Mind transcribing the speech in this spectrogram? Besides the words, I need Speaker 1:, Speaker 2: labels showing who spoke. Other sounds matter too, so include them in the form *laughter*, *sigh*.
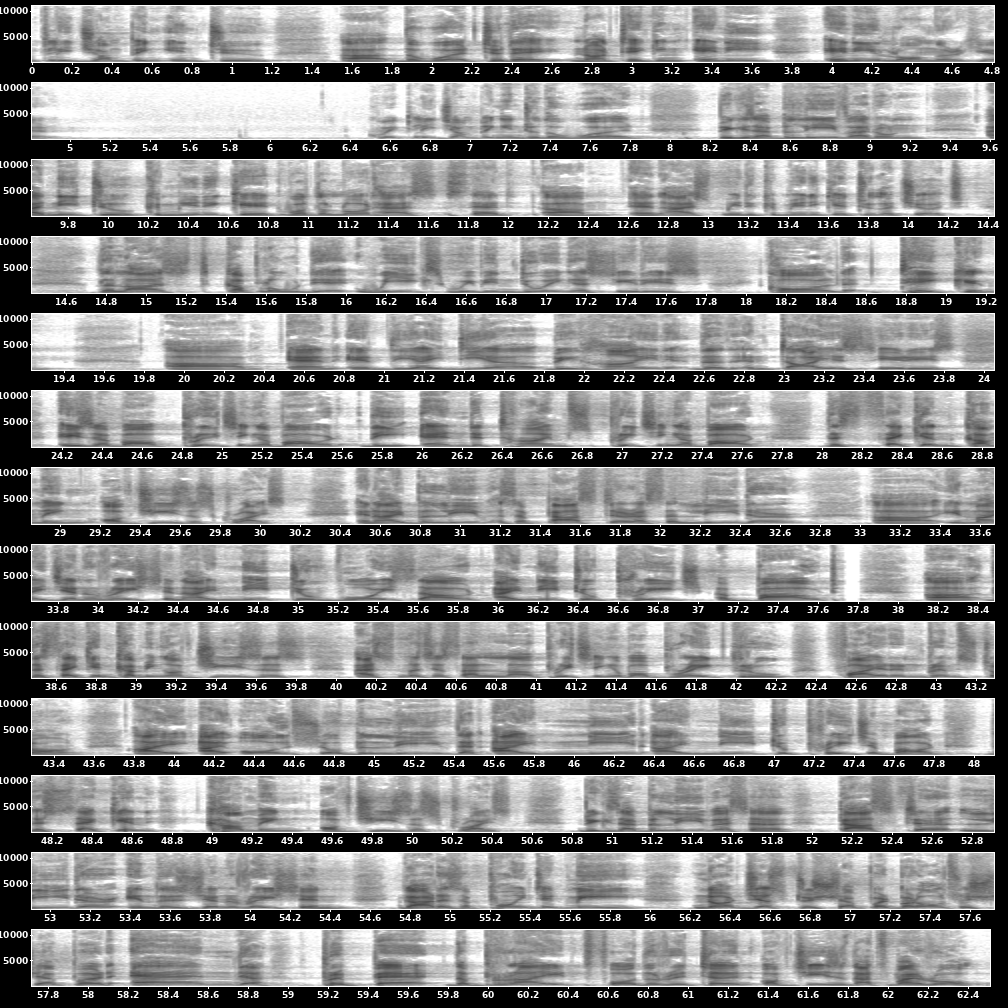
Speaker 1: quickly jumping into uh, the word today, not taking any any longer here. Quickly jumping into the word because I believe I don't. I need to communicate what the Lord has said um, and asked me to communicate to the church. The last couple of day, weeks, we've been doing a series called Taken. Uh, and it, the idea behind the entire series is about preaching about the end times, preaching about the second coming of Jesus Christ. And I believe, as a pastor, as a leader uh, in my generation, I need to voice out, I need to preach about uh, the second coming of Jesus. As much as I love preaching about breakthrough, fire and brimstone, I, I also believe that I need, I need to preach about the second coming of Jesus Christ. Because I believe as a pastor, leader in this generation, God has appointed me not just to shepherd, but also shepherd and prepare the bride for the return of Jesus. That's my role.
